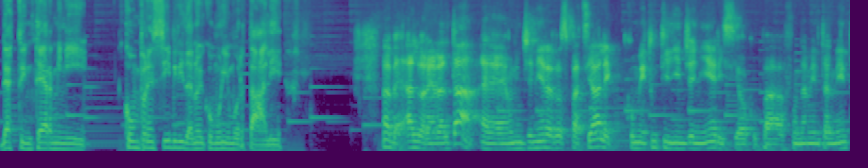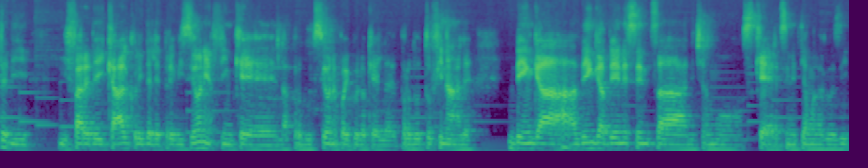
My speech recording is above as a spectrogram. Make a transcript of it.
detto in termini comprensibili da noi comuni mortali? Vabbè, allora in realtà eh, un ingegnere aerospaziale, come tutti gli ingegneri, si occupa fondamentalmente di, di, fare dei calcoli, delle previsioni affinché la produzione, poi quello che è il prodotto finale, venga, venga bene senza, diciamo, scherzi, mettiamola così.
